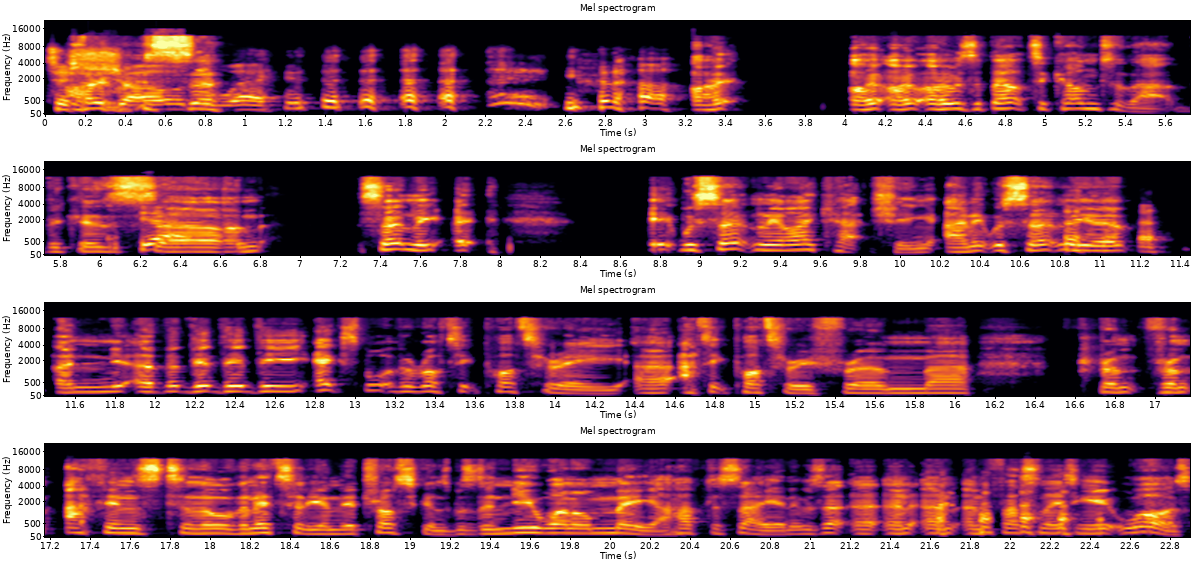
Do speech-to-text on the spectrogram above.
to I show was, uh, the way. you know, I, I I was about to come to that because Yeah. um, certainly it, it was certainly eye catching, and it was certainly a uh, the, the the export of erotic pottery, uh, Attic pottery from. Uh, from from Athens to northern Italy and the Etruscans was a new one on me, I have to say, and it was uh, and, and, and fascinating it was.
